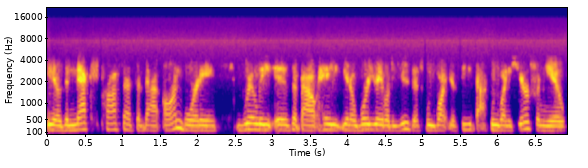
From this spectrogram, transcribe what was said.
you know, the next process of that onboarding really is about, hey, you know, were you able to use this? We want your feedback. We want to hear from you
